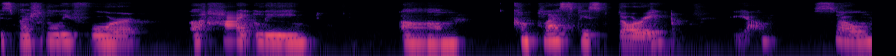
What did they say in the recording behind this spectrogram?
especially for a highly um, complexity story. Yeah. So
